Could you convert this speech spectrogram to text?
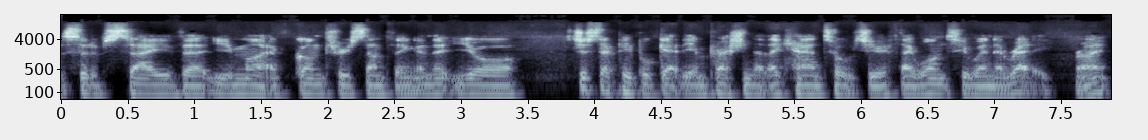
sort of say that you might have gone through something and that you're just so people get the impression that they can talk to you if they want to when they're ready, right?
